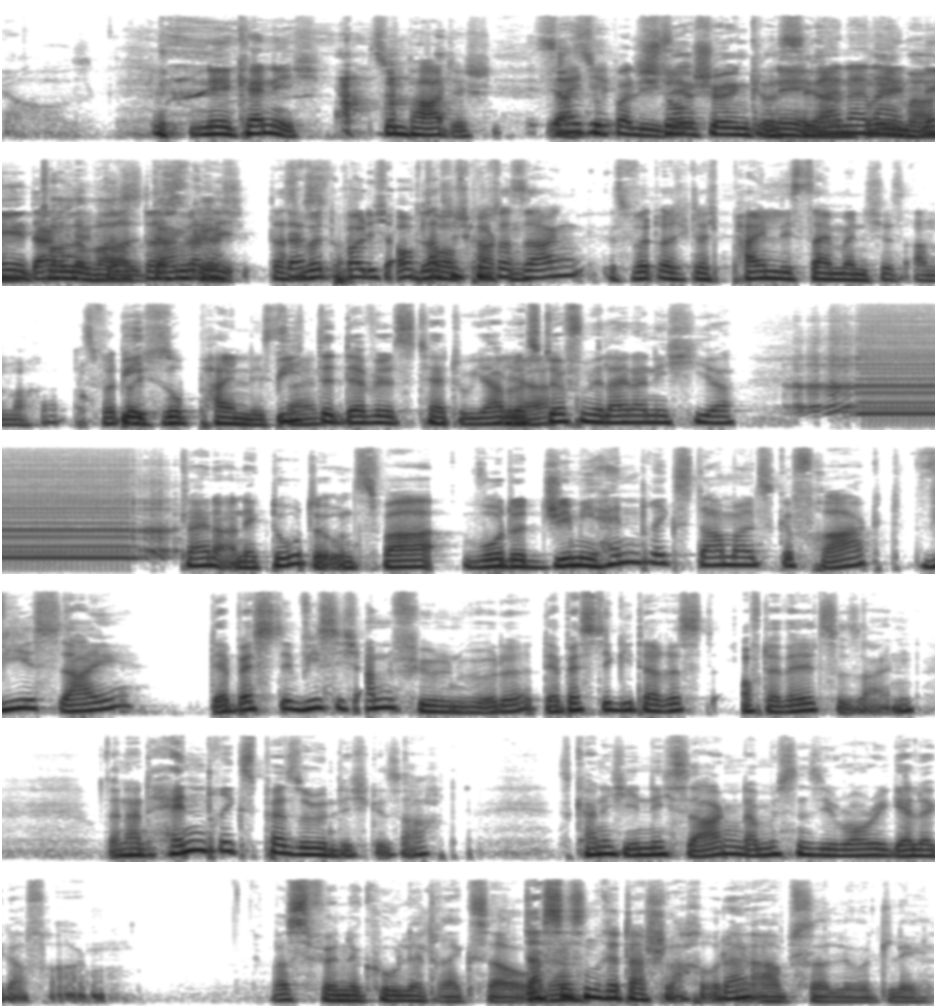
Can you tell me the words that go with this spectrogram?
Nee, kenne ich. Sympathisch. Seid Ja, super lieb. Sehr schön, Christian. nein, nein, nein. Prima. Nee, danke. Tolle Wahl. Das- das danke. will ich- Das wollte ich auch Lass mich kurz was sagen. Es wird euch gleich peinlich sein, wenn ich es anmache. Es wird Beat- euch so peinlich Beat sein. the Devil's Tattoo. Ja, aber das Ja. dürfen wir leider nicht hier. Kleine Anekdote. Und zwar wurde Jimi Hendrix damals gefragt, wie es sei, der beste, wie es sich anfühlen würde, der beste Gitarrist auf der Welt zu sein. Und dann hat Hendrix persönlich gesagt, das kann ich Ihnen nicht sagen, da müssen Sie Rory Gallagher fragen. Was für eine coole Drecksau. Das oder? ist ein Ritterschlag, oder? Absolutely.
